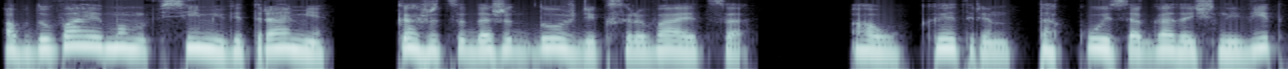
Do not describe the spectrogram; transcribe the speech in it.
обдуваемом всеми ветрами, кажется, даже дождик срывается. А у Кэтрин такой загадочный вид,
